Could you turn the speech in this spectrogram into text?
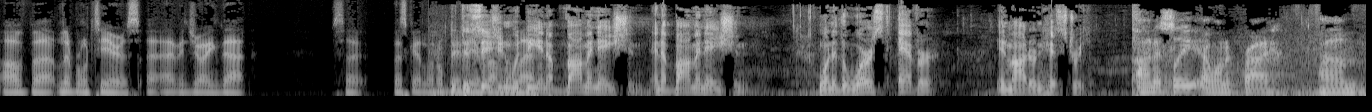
of uh, liberal tears. Uh, I'm enjoying that. So let's get a little The bit. here from decision the would be an abomination, an abomination, one of the worst ever in modern history. Honestly, I want to cry. Um,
